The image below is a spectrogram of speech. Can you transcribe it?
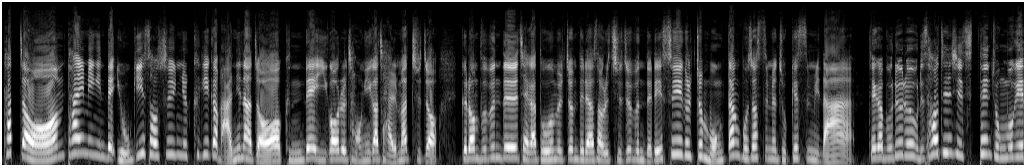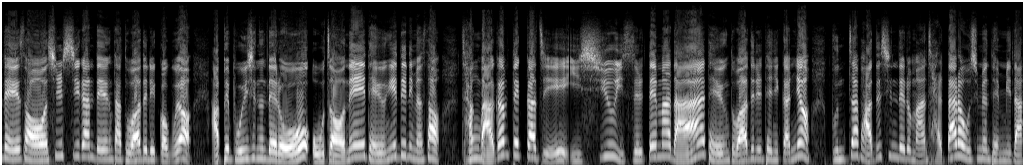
타점 타이밍인데 여기 서 수익률 크기가 많이 나죠. 근데 이거를 정의가 잘 맞추죠. 그런 부분들 제가 도움을 좀 드려서 우리 주주분들이 수익을 좀 몽땅 보셨으면 좋겠습니다. 제가 무료로 우리 서진시 스탠 종목에 대해서 실시간 대응 다 도와드릴 거고요. 앞에 보이시는 대로 오전에 대응해드리면서 장 마감 때까지 이슈 있을 때마다 대응 도와드릴 테니까요. 문자 받으신 대로만 잘 따라오시면 됩니다.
